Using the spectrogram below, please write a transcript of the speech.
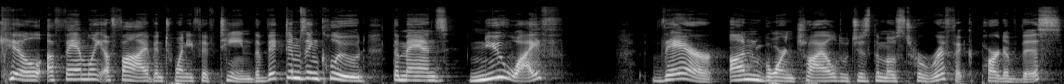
kill a family of five in 2015. The victims include the man's new wife, their unborn child, which is the most horrific part of this,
